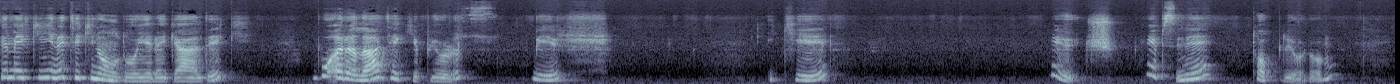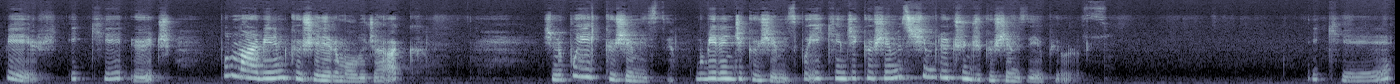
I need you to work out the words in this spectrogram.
demek ki yine tekin olduğu yere geldik. Bu aralığa tek yapıyoruz. 1 2 ve 3 hepsini topluyorum. 1 2 3 bunlar benim köşelerim olacak. Şimdi bu ilk köşemizdi. Bu birinci köşemiz. Bu ikinci köşemiz. Şimdi üçüncü köşemizi yapıyoruz. 2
